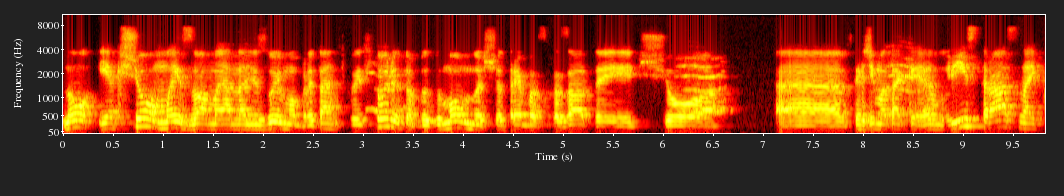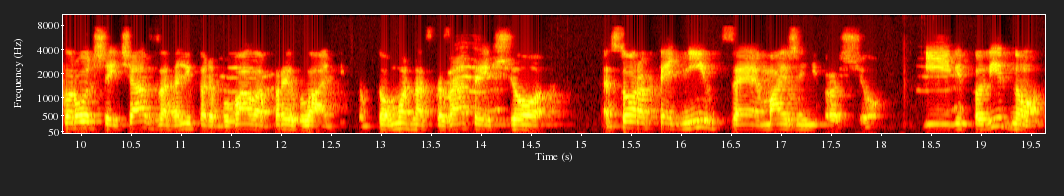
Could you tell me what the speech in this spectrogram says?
Ну, якщо ми з вами аналізуємо британську історію, то безумовно, що треба сказати, що, скажімо так, е, Ліс Трас найкоротший час взагалі перебувала при владі. Тобто можна сказати, що 45 днів це майже ні про що. І відповідно,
